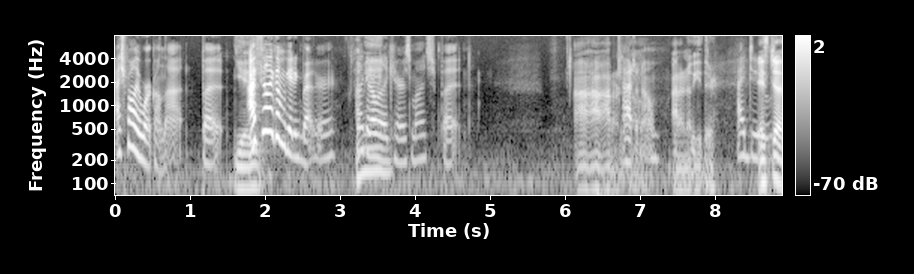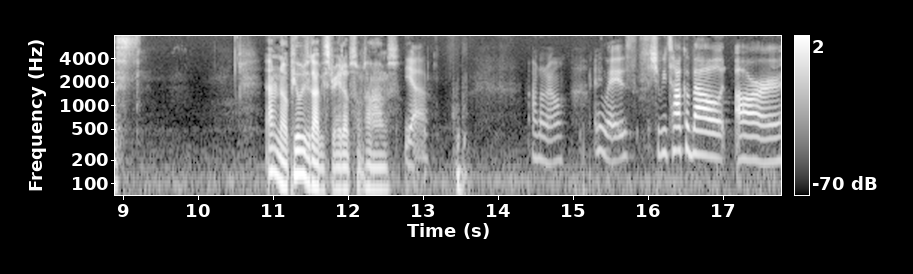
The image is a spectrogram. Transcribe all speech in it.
I should probably work on that, but Yeah. I feel like I'm getting better. I feel I like I don't really care as much, but I, I- I don't know. I don't know. I don't know either. I do. It's just. I don't know. People just gotta be straight up sometimes. yeah. I don't know. Anyways, should we talk about our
